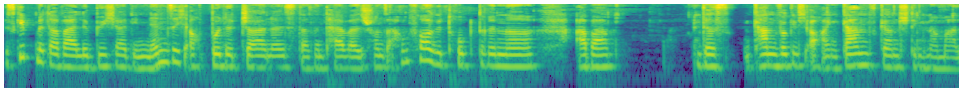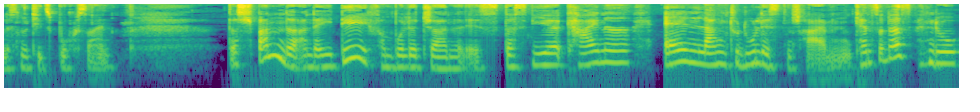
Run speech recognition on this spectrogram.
Es gibt mittlerweile Bücher, die nennen sich auch Bullet Journals. Da sind teilweise schon Sachen vorgedruckt drinne, aber das kann wirklich auch ein ganz, ganz stinknormales Notizbuch sein. Das Spannende an der Idee vom Bullet Journal ist, dass wir keine ellenlangen To-Do-Listen schreiben. Kennst du das? Wenn du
